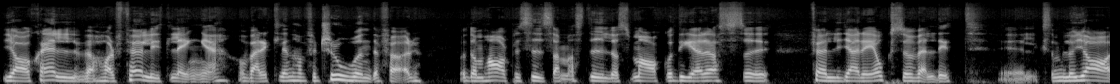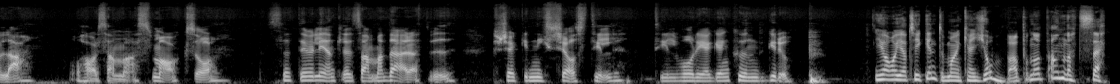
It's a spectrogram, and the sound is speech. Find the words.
jag själv har följt länge och verkligen har förtroende för. Och de har precis samma stil och smak och deras eh, följare är också väldigt eh, liksom lojala och har samma smak. Så, så det är väl egentligen samma där, att vi försöker nischa oss till, till vår egen kundgrupp. Ja, jag tycker inte man kan jobba på något annat sätt.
